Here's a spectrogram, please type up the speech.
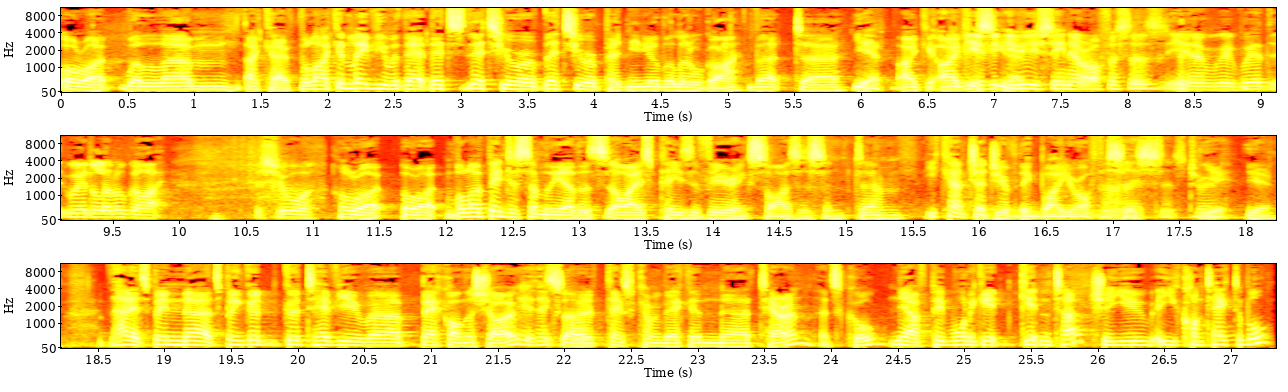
All right. Well, um, okay. Well, I can leave you with that. That's that's your that's your opinion. You're the little guy, but uh, yeah, I, I have guess. You, have, you, know. have you seen our offices? You know, we're, we're, we're the little guy for sure. All right, all right. Well, I've been to some of the other ISPs of varying sizes, and um, you can't judge everything by your offices. No, that's, that's, true. Yeah, yeah. Hey, it's been uh, it's been good good to have you uh, back on the show. Yeah, thanks. So thanks for coming back in, uh, Taryn. That's cool. Now, if people want to get get in touch, are you are you contactable?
